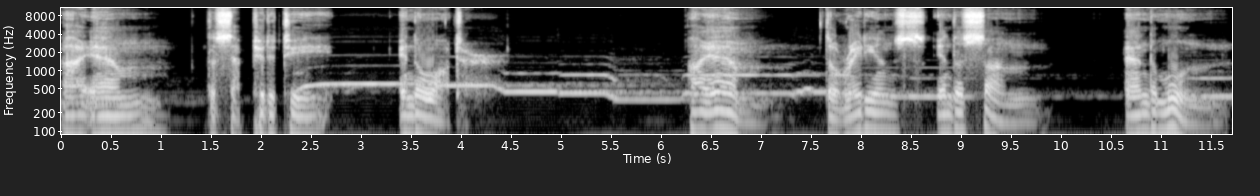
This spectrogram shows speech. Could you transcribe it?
I am the sapidity in the water. I am the radiance in the sun and the moon.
